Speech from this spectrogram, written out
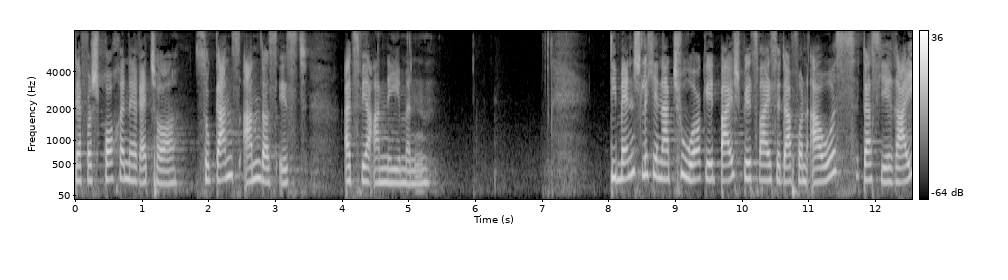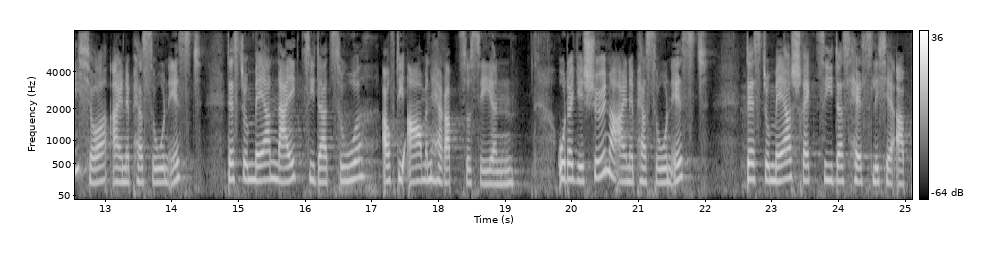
der versprochene Retter, so ganz anders ist, als wir annehmen. Die menschliche Natur geht beispielsweise davon aus, dass je reicher eine Person ist, desto mehr neigt sie dazu, auf die Armen herabzusehen. Oder je schöner eine Person ist, desto mehr schreckt sie das Hässliche ab.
